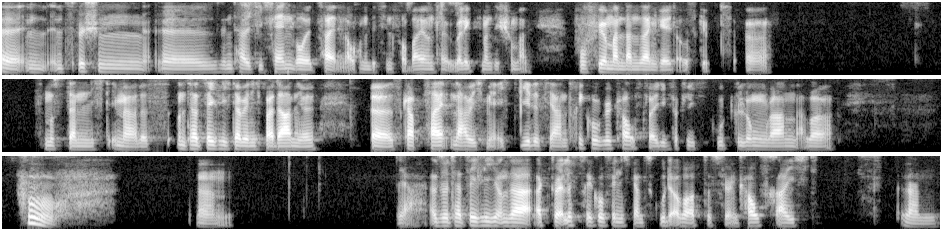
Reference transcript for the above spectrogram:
äh, in, inzwischen äh, sind halt die Fanboy-Zeiten auch ein bisschen vorbei und da überlegt man sich schon mal, wofür man dann sein Geld ausgibt. Äh, es muss dann nicht immer das. Und tatsächlich, da bin ich bei Daniel. Äh, es gab Zeiten, da habe ich mir echt jedes Jahr ein Trikot gekauft, weil die wirklich gut gelungen waren, aber puh, Ähm, ja, also tatsächlich unser aktuelles Trikot finde ich ganz gut, aber ob das für einen Kauf reicht. Ähm,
